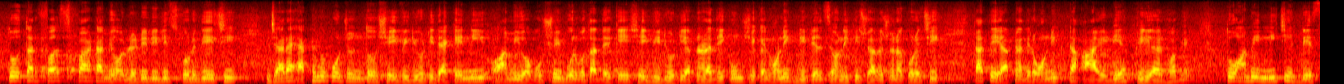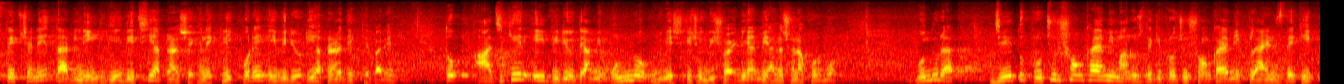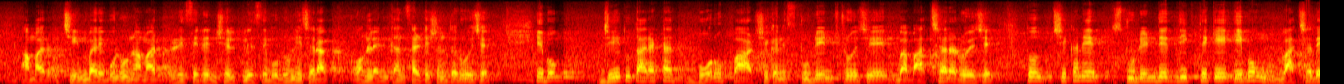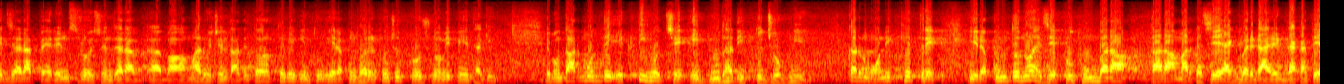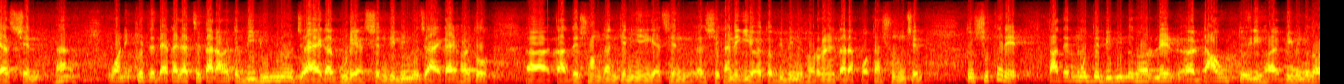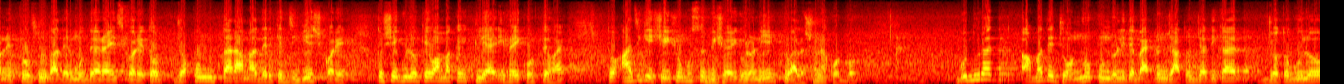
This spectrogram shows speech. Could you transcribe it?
তো তার ফার্স্ট পার্ট আমি অলরেডি রিলিজ করে দিয়েছি। যারা এখনও পর্যন্ত সেই ভিডিওটি দেখেননি আমি অবশ্যই বলব তাদেরকে সেই ভিডিওটি আপনারা দেখুন। সেখানে অনেক ডিটেলসে অনেক কিছু আলোচনা করেছি। তাতে আপনাদের অনেকটা আইডিয়া ক্লিয়ার হবে। তো আমি নিচে ডেসক্রিপশানে তার লিঙ্ক দিয়ে দিচ্ছি। আপনারা সেখানে ক্লিক করে এই ভিডিওটি আপনারা দেখতে পারেন। তো আজকের এই ভিডিওতে আমি অন্য বেশ কিছু বিষয় নিয়ে আমি আলোচনা করব। বন্ধুরা, যেহেতু প্রচুর সংখ্যায় আমি মানুষ দেখি, প্রচুর সংখ্যায় আমি ক্লায়েন্টস দেখি, আমার চেম্বারে বলুন, আমার রেসিডেন্সিয়াল প্লেসে বলুন, এছাড়া অনলাইন কনসালটেশন তো রয়েছে, এবং যেহেতু তার একটা বড় পার্ট সেখানে স্টুডেন্ট রয়েছে বা বাচ্চারা রয়েছে, তো সেখানে স্টুডেন্টদের দিক থেকে এবং বাচ্চাদের যারা প্যারেন্টস রয়েছেন, যারা বাবা মা রয়েছেন, তাদের তরফ থেকে কিন্তু এরকম ধরনের প্রচুর প্রশ্ন আমি পেয়ে থাকি, এবং তার মধ্যে একটি হচ্ছে এই বুধাদিত্য যোগ নিয়ে। কারণ অনেক ক্ষেত্রে এরকম তো নয় যে প্রথমবার তারা আমার কাছে একবারে ডাইরেক্ট দেখাতে আসছেন হ্যাঁ? অনেক ক্ষেত্রে দেখা যাচ্ছে তারা হয়তো বিভিন্ন জায়গা ঘুরে আসছেন, বিভিন্ন জায়গায় হয়তো তাদের সন্তানকে নিয়ে গেছেন সেখানে গিয়ে হয়তো বিভিন্ন ধরনের তারা কথা শুনছেন। তো সেখানে তাদের মধ্যে বিভিন্ন ধরনের ডাউট তৈরি হয়, বিভিন্ন ধরনের প্রশ্ন তাদের মধ্যে অ্যারাইজ করে। তো যখন তারা আমাদেরকে জিজ্ঞেস করে, তো সেগুলোকেও আমাকে ক্লিয়ারিফাই করতে হয়। তো আজকে সেই সমস্ত বিষয়গুলো নিয়ে একটু আলোচনা করব। বন্ধুরা, আমাদের জন্ম জন্মকুণ্ডলিতে বা একজন জাতক জাতিকার যতগুলো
